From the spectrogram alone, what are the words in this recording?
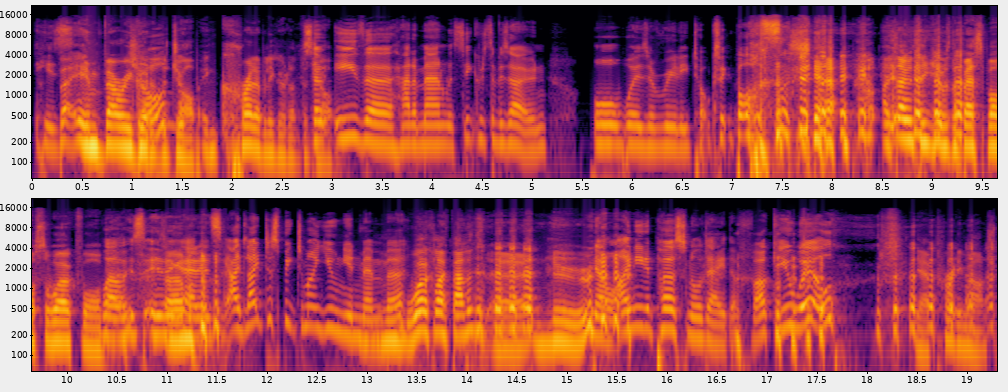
his. but in very good at the Job? job, incredibly good at the so job. So either had a man with secrets of his own, or was a really toxic boss. yeah, I don't think he was the best boss to work for. Well, it's, it's, um, again, it's, I'd like to speak to my union member. work life balance? Uh, no. No, I need a personal day. The fuck you will. yeah, pretty much.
